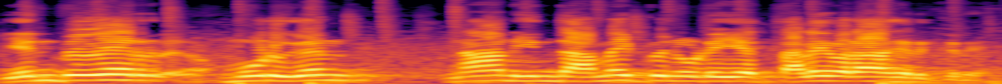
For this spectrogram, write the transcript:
என் பெயர் முருகன். நான் இந்த அமைப்பினுடைய தலைவராக இருக்கிறேன்.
